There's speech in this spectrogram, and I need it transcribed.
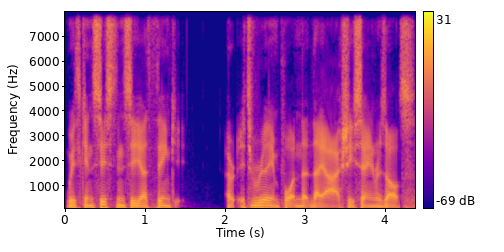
with consistency, I think uh, it's really important that they are actually seeing results.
